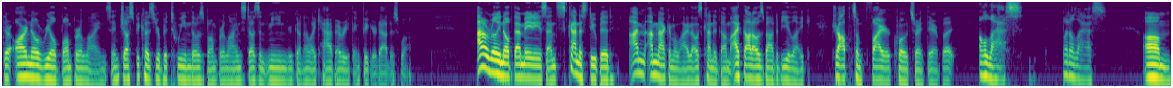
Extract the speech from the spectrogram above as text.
there are no real bumper lines and just because you're between those bumper lines doesn't mean you're going to like have everything figured out as well. I don't really know if that made any sense. Kind of stupid. I'm I'm not going to lie. That was kind of dumb. I thought I was about to be like drop some fire quotes right there, but alas. But alas. Um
